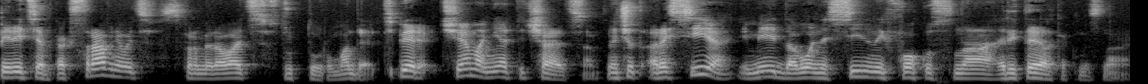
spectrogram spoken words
перед тем, как сравнивать, сформировать структуру, модель. Теперь, чем они отличаются? Значит, Россия имеет довольно сильный фокус на ритейл, как мы знаем.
